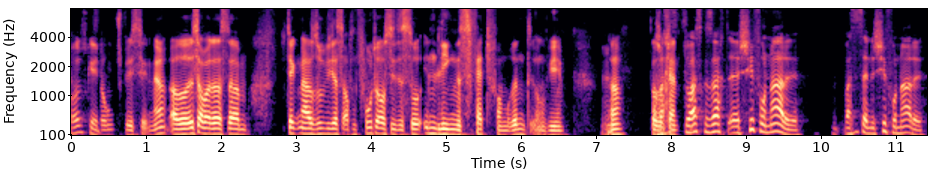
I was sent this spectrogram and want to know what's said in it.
Oh, das geht. So ein Späßchen, ne? Also ist aber das, ähm, ich denke mal, so wie das auf dem Foto aussieht, ist so innenliegendes Fett vom Rind irgendwie. Ja. Ne? Also, Was, kein, du hast gesagt, äh, Chiffonade. Was ist eine Chiffonade?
